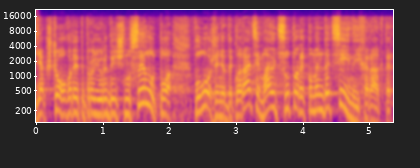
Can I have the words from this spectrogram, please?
якщо говорити про юридичну силу, то положення декларації мають суто рекомендаційний характер.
